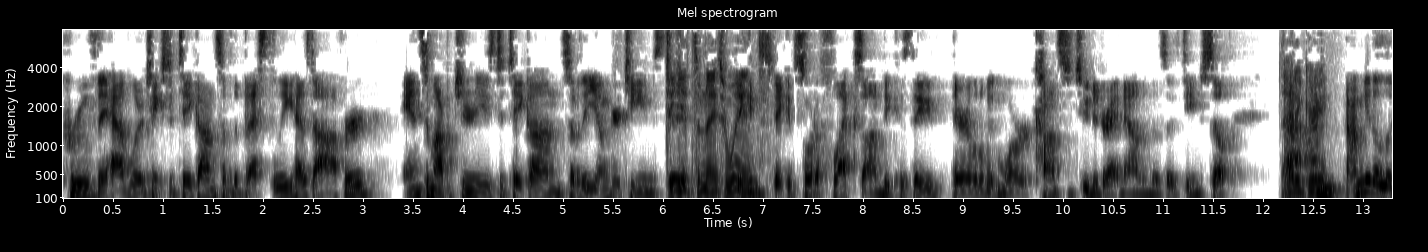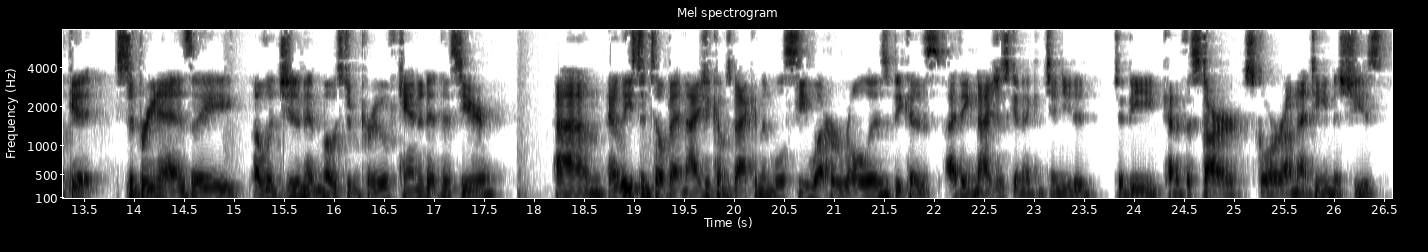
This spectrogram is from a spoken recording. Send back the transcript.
prove they have what it takes to take on some of the best the league has to offer, and some opportunities to take on some of the younger teams to get some nice wins. They can sort of flex on because they they're a little bit more constituted right now than those other teams. So i uh, agree. I'm, I'm going to look at Sabrina as a, a legitimate most improved candidate this year um, at least until Betnijah comes back, and then we'll see what her role is because I think Nijah's going to continue to to be kind of the star scorer on that team as she's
